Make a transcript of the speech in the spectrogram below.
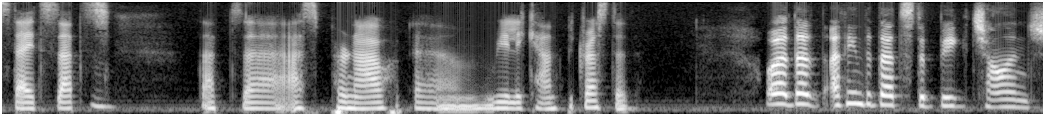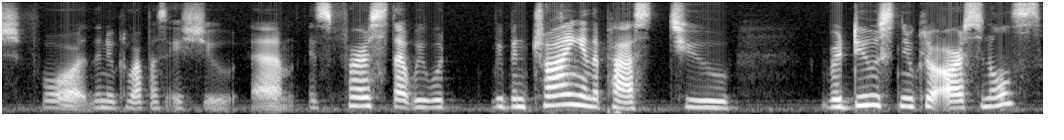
states that mm. that as per now um, really can't be trusted? Well, that, I think that that's the big challenge for the nuclear weapons issue. Um, is first that we would we've been trying in the past to reduce nuclear arsenals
